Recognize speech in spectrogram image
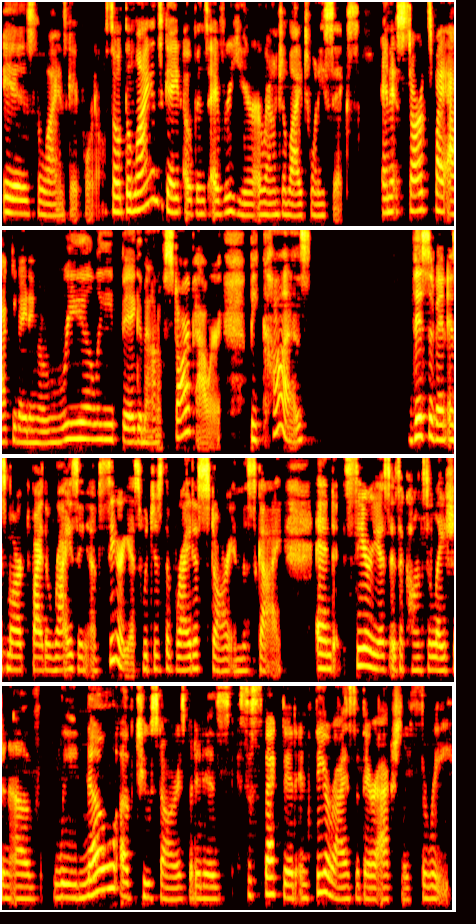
is the Lionsgate portal. So the Lionsgate opens every year around July 26th. And it starts by activating a really big amount of star power because this event is marked by the rising of Sirius, which is the brightest star in the sky. And Sirius is a constellation of, we know of two stars, but it is suspected and theorized that there are actually three,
